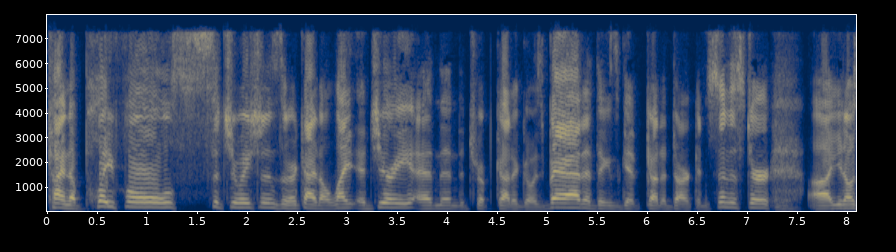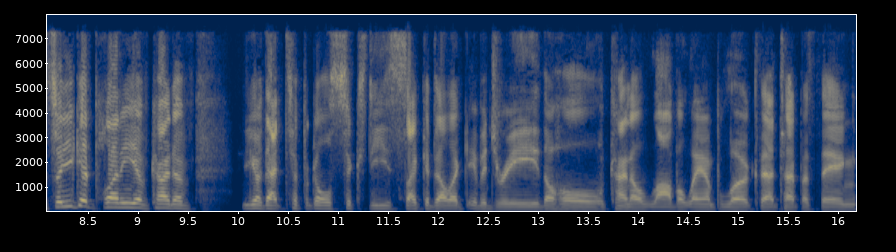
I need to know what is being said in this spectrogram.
kind of playful situations that are kind of light and cheery, and then the trip kind of goes bad, and things get kind of dark and sinister. Uh, you know, so you get plenty of kind of you know that typical 60s psychedelic imagery the whole kind of lava lamp look that type of thing.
